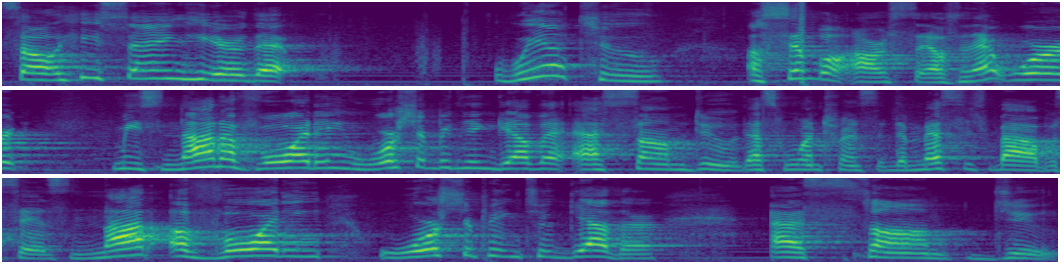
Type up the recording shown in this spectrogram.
So he's saying here that we're to assemble ourselves, and that word means not avoiding worshiping together as some do. That's one translation. The Message Bible says, not avoiding worshiping together as some do.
